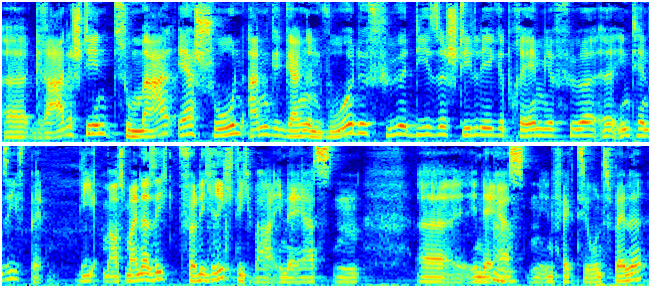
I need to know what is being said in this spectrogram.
äh, gerade stehen, zumal er schon angegangen wurde für diese Stilllegeprämie für äh, Intensivbetten, die aus meiner Sicht völlig richtig war in der ersten äh, in der ersten Infektionswelle.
